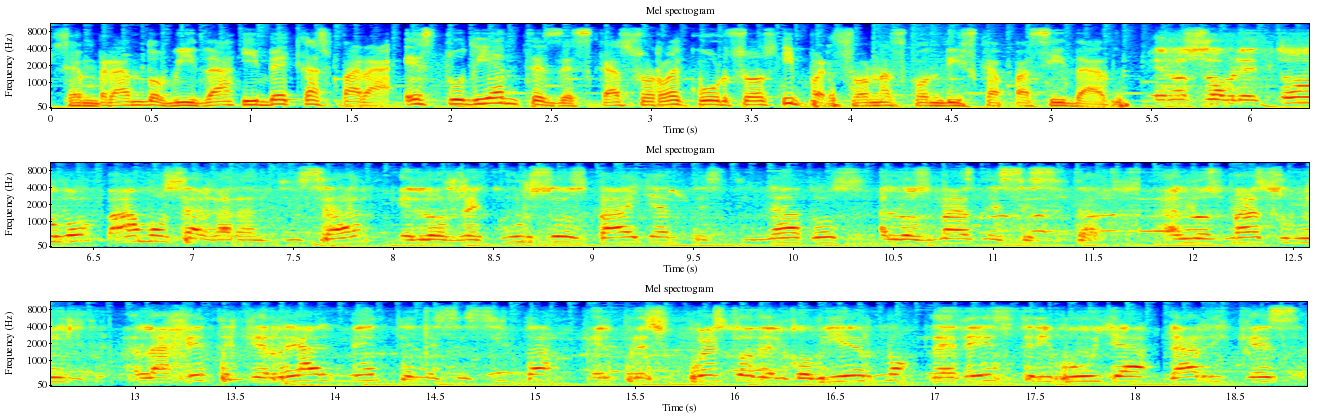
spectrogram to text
sembrando vida y becas para estudiantes de escasos recursos y personas con discapacidad. Pero sobre todo vamos a garantizar que los recursos vayan destinados a los más necesitados, a los más humildes, a la gente que realmente necesita que el presupuesto del gobierno redistribuya la riqueza,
